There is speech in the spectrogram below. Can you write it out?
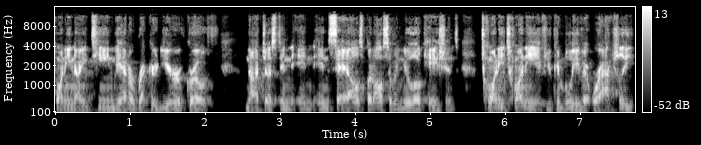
2019, we had a record year of growth not just in, in, in sales, but also in new locations. 2020, if you can believe it, we're actually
